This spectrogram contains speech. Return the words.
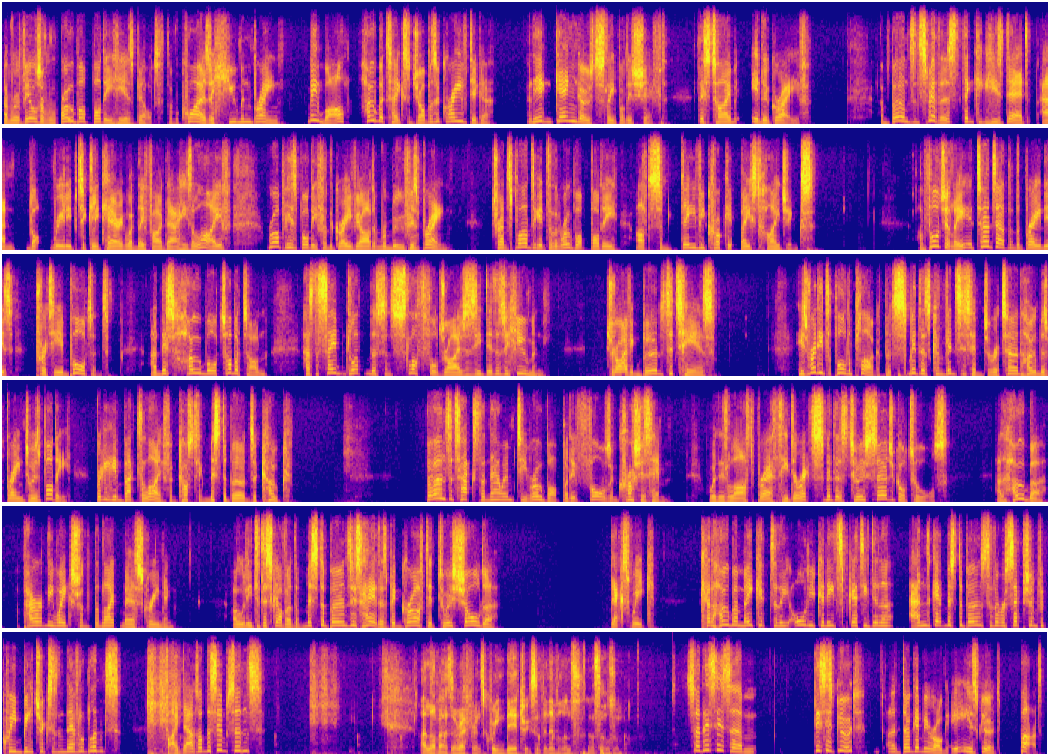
and reveals a robot body he has built that requires a human brain. Meanwhile, Homer takes a job as a gravedigger, and he again goes to sleep on his shift, this time in a grave. And Burns and Smithers, thinking he's dead and not really particularly caring when they find out he's alive, rob his body from the graveyard and remove his brain, transplanting it to the robot body after some Davy Crockett based hijinks. Unfortunately, it turns out that the brain is pretty important, and this home automaton has the same gluttonous and slothful drives as he did as a human, driving Burns to tears. He's ready to pull the plug, but Smithers convinces him to return Homer's brain to his body, bringing him back to life and costing Mr. Burns a Coke. Burns attacks the now empty robot, but it falls and crushes him. With his last breath, he directs Smithers to his surgical tools, and Homer apparently wakes from the nightmare screaming, only to discover that Mr. Burns's head has been grafted to his shoulder. Next week, can Homer make it to the all you can eat spaghetti dinner and get Mr. Burns to the reception for Queen Beatrix of the Netherlands? Find out on The Simpsons. I love that as a reference, Queen Beatrix of Netherlands. That's awesome. So this is um, this is good. Uh, don't get me wrong, it is good. But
